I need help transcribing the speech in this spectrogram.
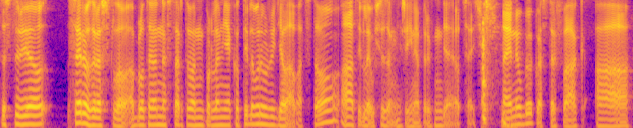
to studio se rozrostlo a bylo teda nastartované podle mě jako tyhle budou dodělávat to a tyhle už se zaměří na první DLC. Najednou byl clusterfuck a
